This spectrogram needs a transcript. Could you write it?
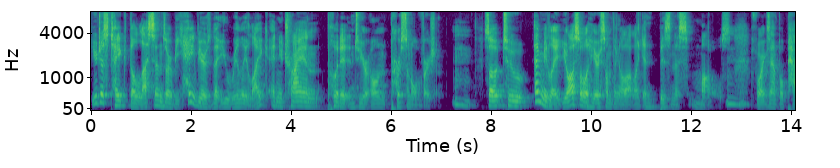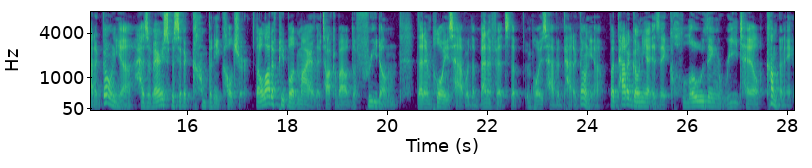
You just take the lessons or behaviors that you really like and you try and put it into your own personal version. Mm-hmm. So to emulate, you also will hear something a lot like in business models. Mm-hmm. For example, Patagonia has a very specific company culture that a lot of people admire. They talk about the freedom that employees have or the benefits that employees have in Patagonia. But Patagonia is a clothing retail company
